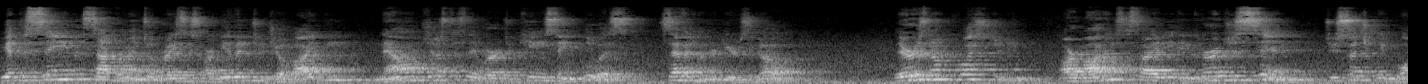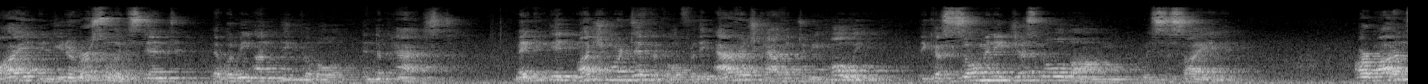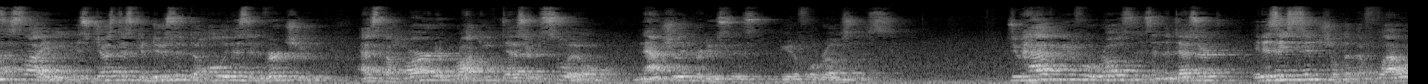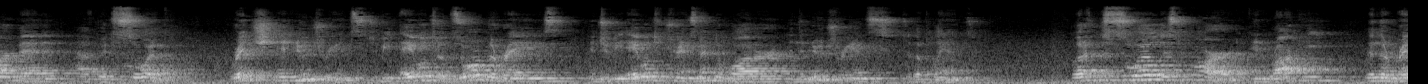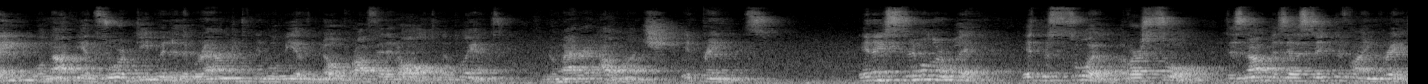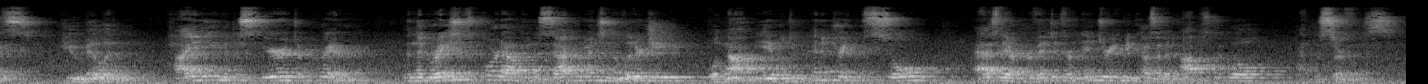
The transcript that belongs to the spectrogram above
Yet the same sacramental graces are given to Joe Biden now just as they were to King St. Louis 700 years ago. There is no questioning our modern society encourages sin to such a wide and universal extent that would be unthinkable in the past, making it much more difficult for the average Catholic to be holy because so many just go along with society. Our modern society is just as conducive to holiness and virtue as the hard, rocky desert soil naturally produces beautiful roses. To have beautiful roses in the desert it is essential that the flower bed have good soil, rich in nutrients, to be able to absorb the rains and to be able to transmit the water and the nutrients to the plant. But if the soil is hard and rocky, then the rain will not be absorbed deep into the ground and will be of no profit at all to the plant, no matter how much it rains. In a similar way, if the soil of our soul does not possess sanctifying grace, humility, piety with the spirit of prayer, then the graces poured out through the sacraments and the liturgy will not be able to penetrate the soul as they are prevented from entering because of an obstacle at the surface.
